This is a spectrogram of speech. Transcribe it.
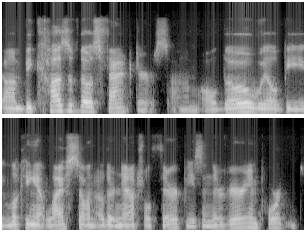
um, because of those factors, um, although we'll be looking at lifestyle and other natural therapies, and they're very important,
